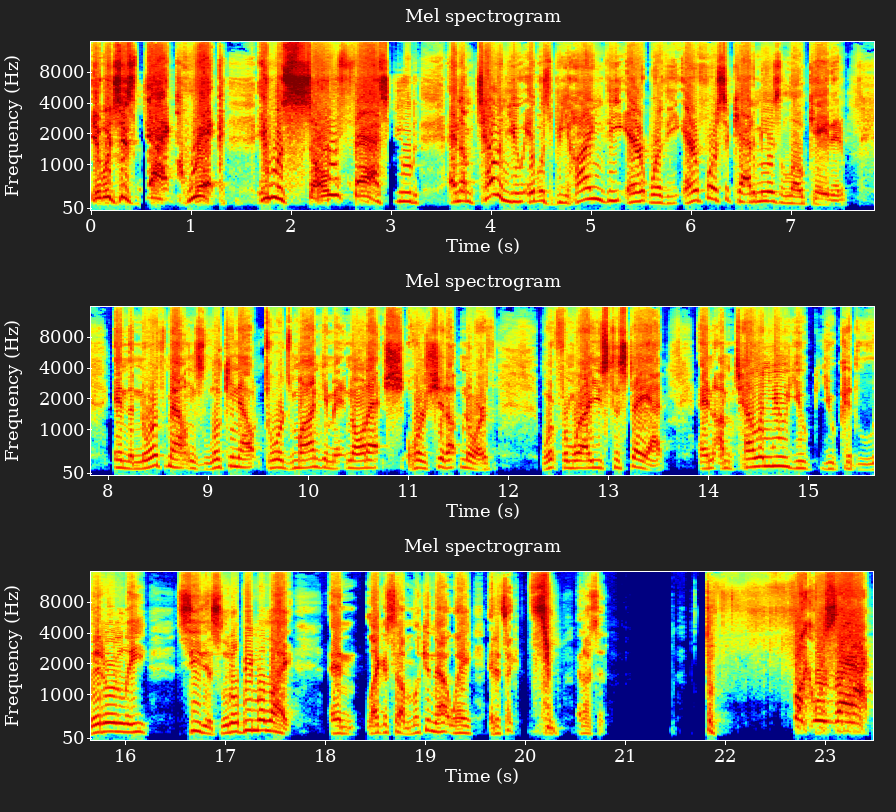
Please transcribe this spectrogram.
It was just that quick. It was so fast, dude. And I'm telling you, it was behind the air where the Air Force Academy is located in the North Mountains, looking out towards Monument and all that sh- horse shit up north from where I used to stay at. And I'm telling you, you you could literally see this little beam of light. And like I said, I'm looking that way, and it's like, and I said, the fuck was that?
